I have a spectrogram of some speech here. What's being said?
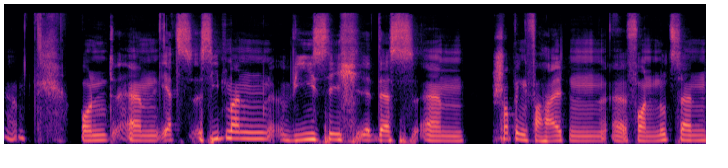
Ja. Und ähm, jetzt sieht man, wie sich das ähm, Shoppingverhalten äh, von Nutzern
